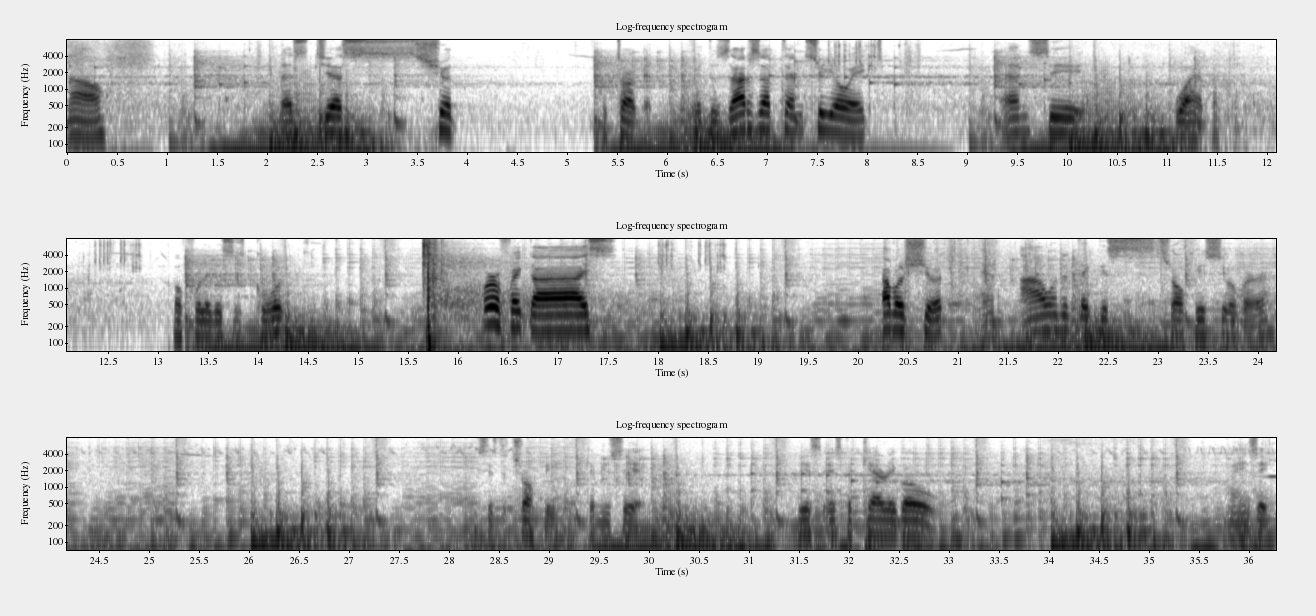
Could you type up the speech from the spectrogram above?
now. Let's just shoot the target. With the Zarza 10308 and see what happened hopefully this is gold perfect guys. Double shoot. And I want to take this trophy silver this is the trophy. Can you see it? This is the caribou. Amazing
